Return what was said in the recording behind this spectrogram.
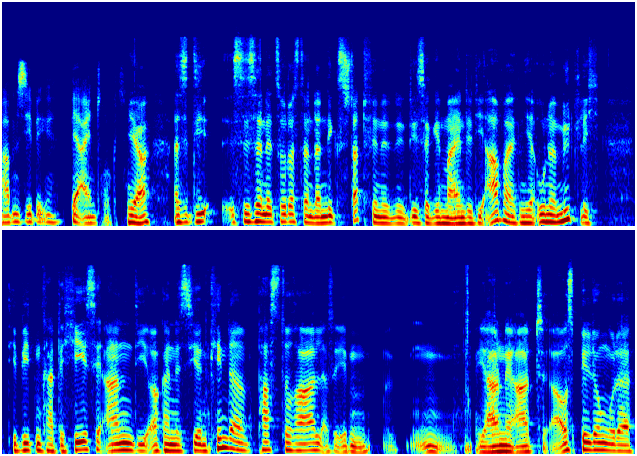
haben Sie beeindruckt? Ja, also die, es ist ja nicht so, dass dann da nichts stattfindet in dieser Gemeinde. Die arbeiten ja unermüdlich. Die bieten Katechese an, die organisieren Kinderpastoral, also eben mm, ja eine Art Ausbildung oder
